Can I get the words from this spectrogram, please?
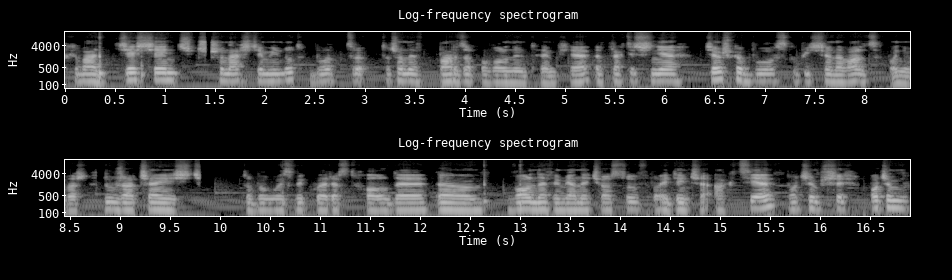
chyba 10-13 minut było toczone w bardzo powolnym tempie. Praktycznie ciężko było skupić się na walce, ponieważ duża część to były zwykłe rest holdy, em, wolne wymiany ciosów, pojedyncze akcje, po czym, przy, po czym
